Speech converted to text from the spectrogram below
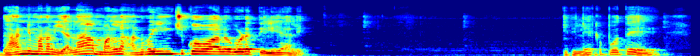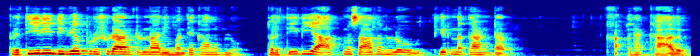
దాన్ని మనం ఎలా మళ్ళీ అన్వయించుకోవాలో కూడా తెలియాలి. ఇది లేకపోతే ప్రతిదీ దివ్య పురుషుడా అంటున్నారు ఈ మధ్యకాలంలో. ప్రతిదీ ఆత్మ సాధనలో ఉత్తీర్ణత అంటారు అలా కాదు.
